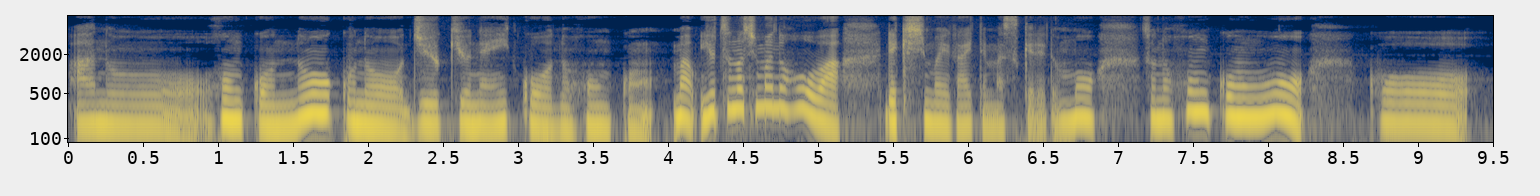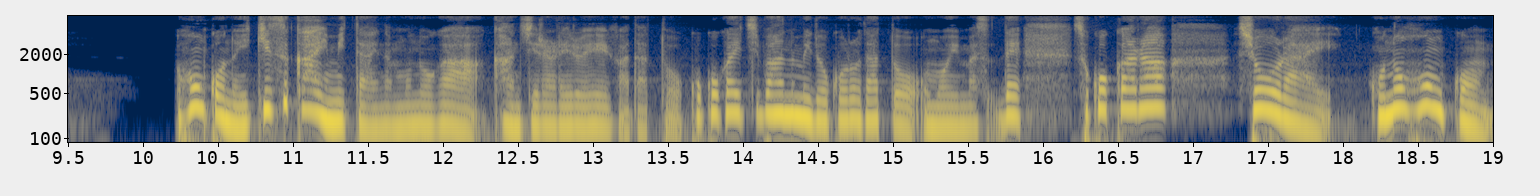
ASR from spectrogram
あの、香港のこの19年以降の香港、まあ、ゆつの島の方は歴史も描いてますけれども、その香港を、こう、香港の息遣いみたいなものが感じられる映画だと、ここが一番の見どころだと思います。で、そこから将来、この香港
